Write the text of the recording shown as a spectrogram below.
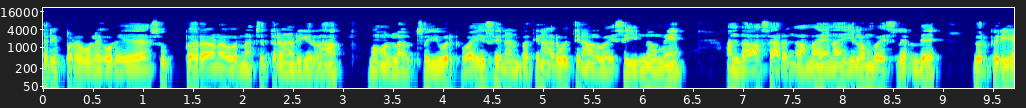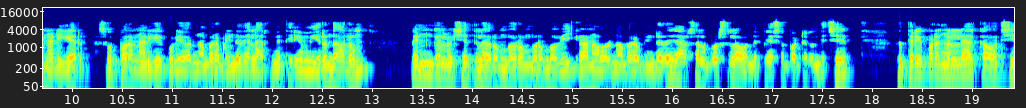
திரைப்பட உலகுடைய சூப்பரான ஒரு நட்சத்திர நடிகர் தான் மோகன்லால். ஸோ இவருக்கு வயசு என்னன்னு பார்த்தீங்கன்னா அறுபத்தி நாலு வயசு. இன்னுமே அந்த ஆசை அடங்காம ஏன்னா இளம் வயசுல இருந்தே இவர் பெரிய நடிகர் சூப்பராக நடிக்கக்கூடிய ஒரு நபர் அப்படின்றது எல்லாருக்குமே தெரியும். இருந்தாலும் பெண்கள் விஷயத்துல ரொம்ப ரொம்ப ரொம்ப வீக்கான ஒரு நபர் அப்படின்றது அரசல் புரசலாக வந்து பேசப்பட்டு இருந்துச்சு ஸோ திரைப்படங்களில் கவர்ச்சி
